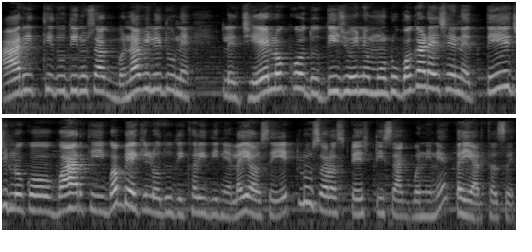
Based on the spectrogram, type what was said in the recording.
આ રીતથી દૂધીનું શાક બનાવી લીધું ને, એટલે જે લોકો દૂધી જોઈને મોઢું બગાડે છે ને, તે જ લોકો બહારથી બબે કિલો દૂધી ખરીદીને લઈ આવશે. એટલું સરસ ટેસ્ટી શાક બનીને તૈયાર થશે.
